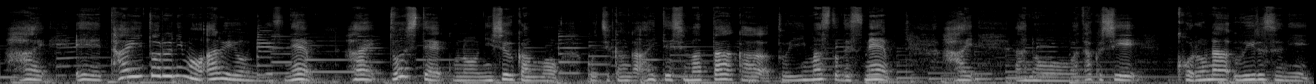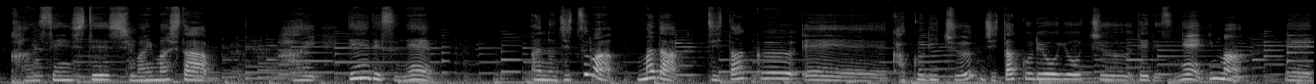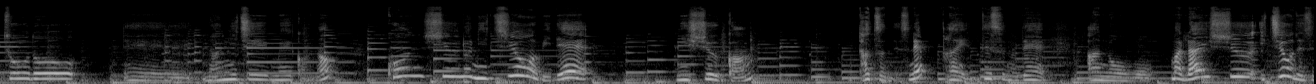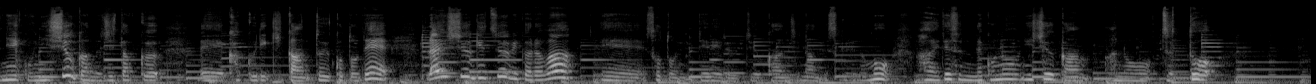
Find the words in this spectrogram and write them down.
はい、えー、タイトルにもあるようにですねはい、どうしてこの2週間もこう時間が空いてしまったかと言いますとですね。はい。あの私コロナウイルスに感染してしまいました。はい、でですねあの実はまだ自宅、えー、隔離中自宅療養中でですね今、えー、ちょうど、えー、何日目かな？今週の日曜日で2週間経つんですね。はい、ですのであの、まあ、来週一応ですねこう2週間の自宅、えー、隔離期間ということで来週月曜日からは、えー、外に出れるという感じなんですけれども、はい、ですのでこの2週間あのずっと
